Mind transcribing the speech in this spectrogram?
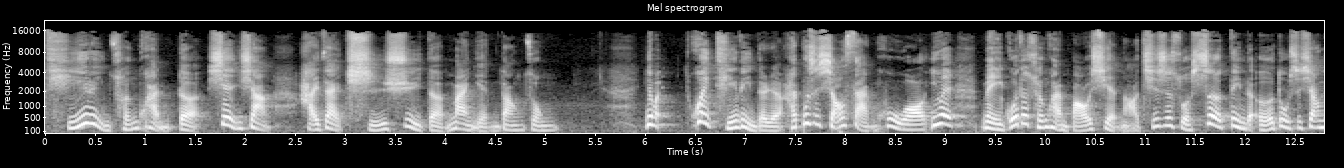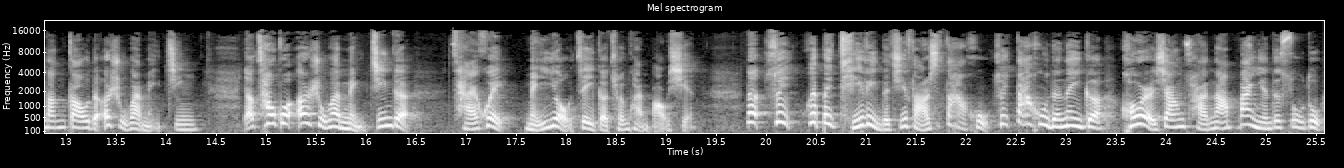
提领存款的现象还在持续的蔓延当中。那么会提领的人还不是小散户哦，因为美国的存款保险啊，其实所设定的额度是相当高的，二十五万美金，要超过二十五万美金的才会没有这个存款保险。那所以会被提领的，其实反而是大户，所以大户的那个口耳相传啊，蔓延的速度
